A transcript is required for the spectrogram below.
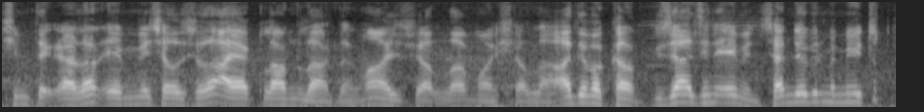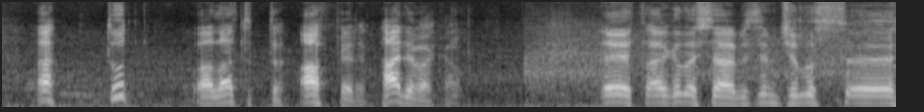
Şimdi tekrardan emmeye çalışıyorlar. Ayaklandılar da. Maşallah maşallah. Hadi bakalım. Güzelce emin. Sen de öbür memeyi tut. Hah tut. Vallahi tuttu. Aferin. Hadi bakalım. Evet arkadaşlar bizim cılız e,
